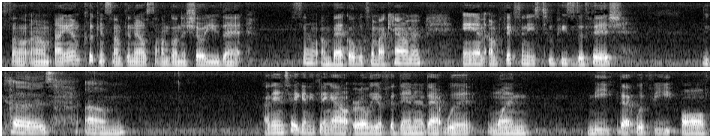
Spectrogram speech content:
So um, I am cooking something else, so I'm going to show you that. So I'm back over to my counter, and I'm fixing these two pieces of fish because um, I didn't take anything out earlier for dinner that would, one meat that would feed all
